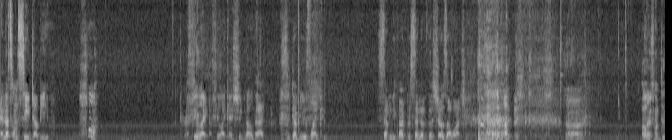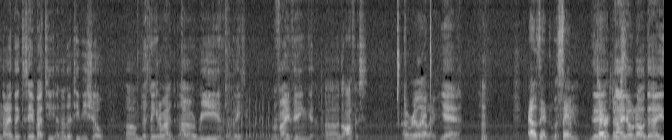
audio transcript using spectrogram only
And that's on CW. Huh. I feel like I feel like I should know that. CW is like seventy five percent of the shows I watch. uh, Oh, something that I'd like to say about t- another TV show. Um, they're thinking about uh, re like reviving uh, The Office. Oh, really? really? Yeah. As in the same The- Characters? I don't know. The- I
